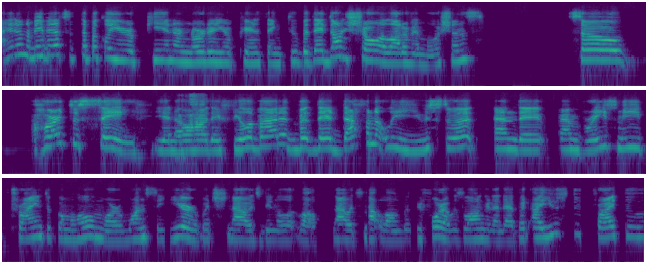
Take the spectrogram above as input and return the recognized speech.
I don't know, maybe that's a typical European or Northern European thing too, but they don't show a lot of emotions. So hard to say you know how they feel about it but they're definitely used to it and they embrace me trying to come home or once a year which now it's been a little well now it's not long but before it was longer than that but i used to try to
